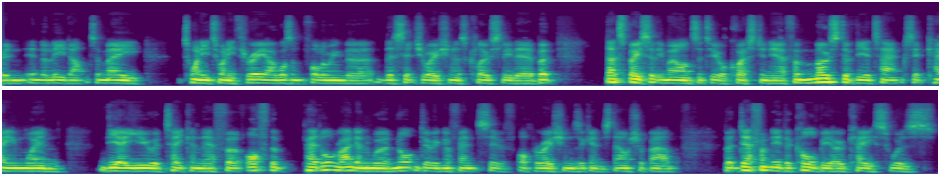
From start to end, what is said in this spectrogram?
in in the lead up to May 2023. I wasn't following the the situation as closely there, but that's basically my answer to your question. Yeah, for most of the attacks, it came when the AU had taken their foot off the pedal, right, and were not doing offensive operations against Al Shabaab. But definitely, the Kolbio case was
